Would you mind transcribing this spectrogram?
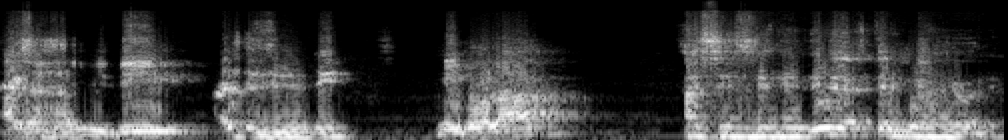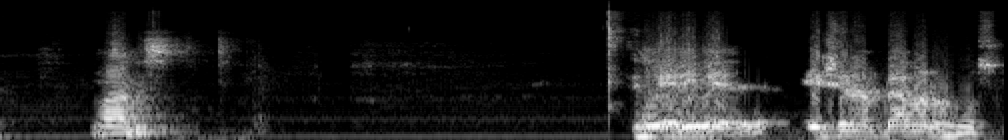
Ξεκάθαρα. ασυζητητή Ας συζητεί. Νικόλα, Ασυζητητή δεύτερη κατηγορία. μάλιστα. Περίμενε. Έχει ένα πράγμα όμως.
